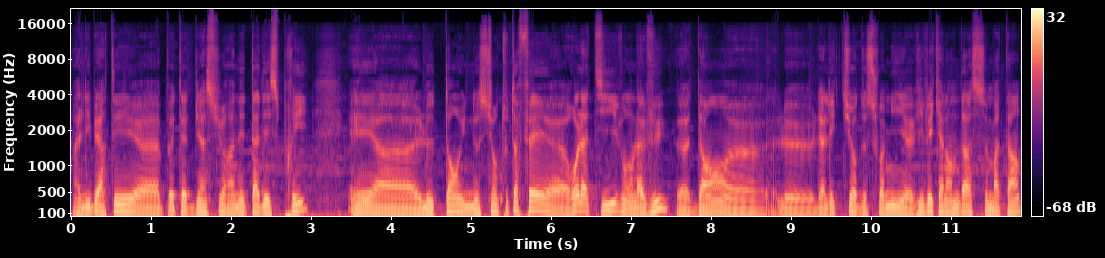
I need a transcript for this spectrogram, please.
La liberté euh, peut être bien sûr un état d'esprit et euh, le temps une notion tout à fait relative. On l'a vu dans la lecture de Swami Vivekananda ce matin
